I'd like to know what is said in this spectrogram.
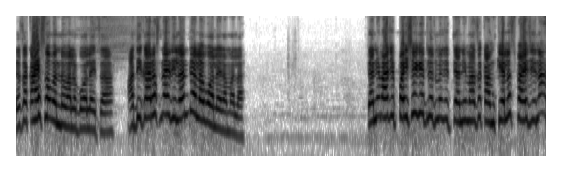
त्याचा काय संबंध मला बोलायचा? अधिकारच नाही दिला ना त्याला बोलायला मला. त्याने माझे पैसे घेतलेत म्हणजे त्यांनी माझं काम केलंच पाहिजे ना.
